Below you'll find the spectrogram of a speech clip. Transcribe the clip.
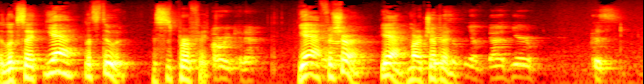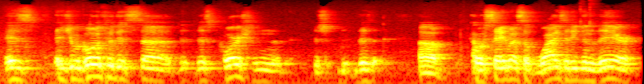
It looks like, yeah, let's do it. This is perfect. Are we connect? Yeah, for sure. Yeah, Mark, jump in. something I've got here because as as you were going through this uh, this portion, this, this, uh, I was saying to myself, why is it even there?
